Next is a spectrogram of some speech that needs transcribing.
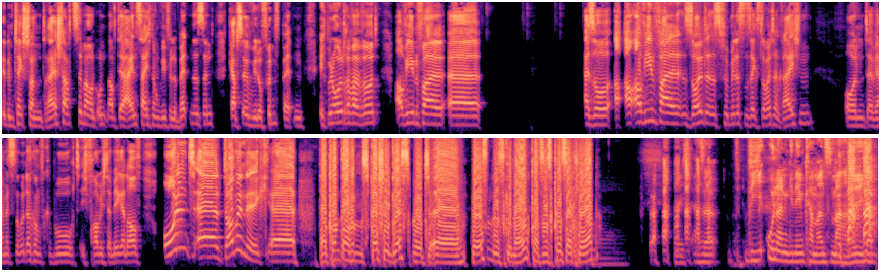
in dem Text standen drei Schlafzimmer und unten auf der Einzeichnung, wie viele Betten es sind, gab es irgendwie nur fünf Betten. Ich bin ultra verwirrt. Auf jeden Fall, äh, also au- auf jeden Fall sollte es für mindestens sechs Leute reichen. Und äh, wir haben jetzt eine Unterkunft gebucht. Ich freue mich da mega drauf. Und äh, Dominik, äh, da kommt auch ein Special Guest mit. Äh, wer ist denn das genau? Kannst du das kurz erklären? Ich, also, wie unangenehm kann man es machen? Ich habe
